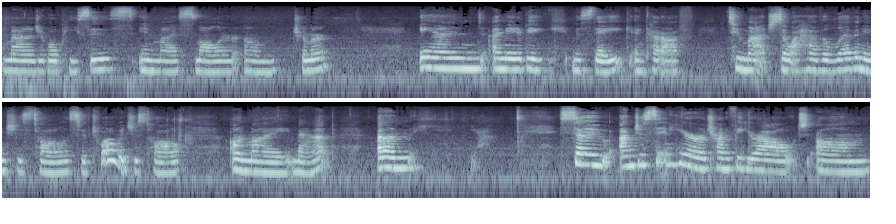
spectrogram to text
manageable pieces in my smaller um, trimmer. And I made a big mistake and cut off too much. So I have 11 inches tall instead of 12 inches tall on my map. Um. So I'm just sitting here trying to figure out um,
